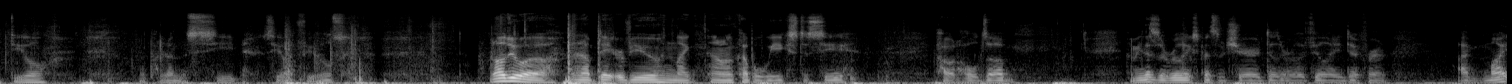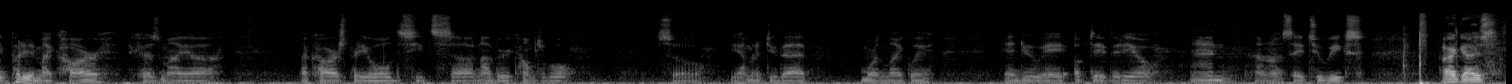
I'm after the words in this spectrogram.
deal. I'll put it on the seat, see how it feels. And I'll do a an update review in like I don't know a couple weeks to see how it holds up. I mean, this is a really expensive chair. It doesn't really feel any different. I might put it in my car because my uh, my car is pretty old. The seat's uh, not very comfortable. So yeah, I'm gonna do that more than likely, and do a update video in I don't know, say two weeks. All right, guys.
